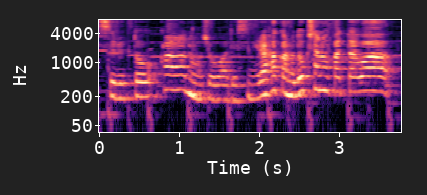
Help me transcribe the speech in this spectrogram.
すると彼女はですねライフハッカーの読者の方は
